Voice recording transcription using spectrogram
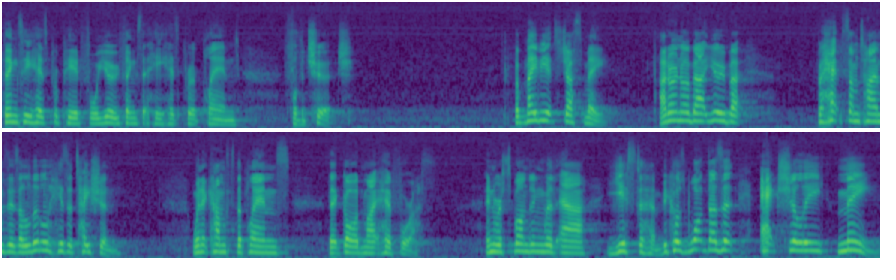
Things he has prepared for you, things that he has planned for the church. But maybe it's just me. I don't know about you, but perhaps sometimes there's a little hesitation when it comes to the plans that God might have for us in responding with our yes to Him. Because what does it actually mean?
